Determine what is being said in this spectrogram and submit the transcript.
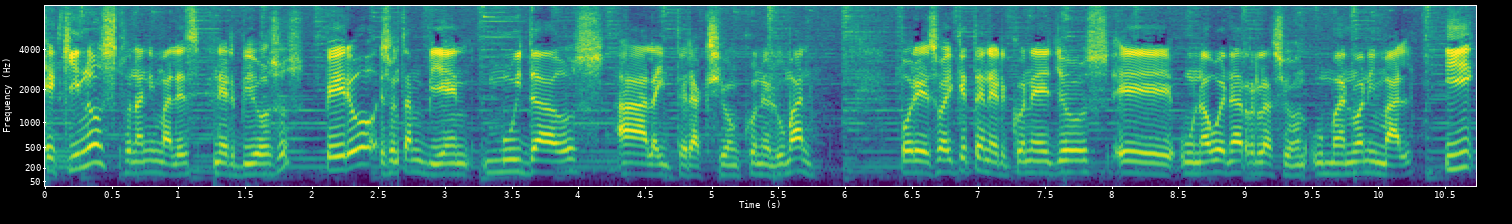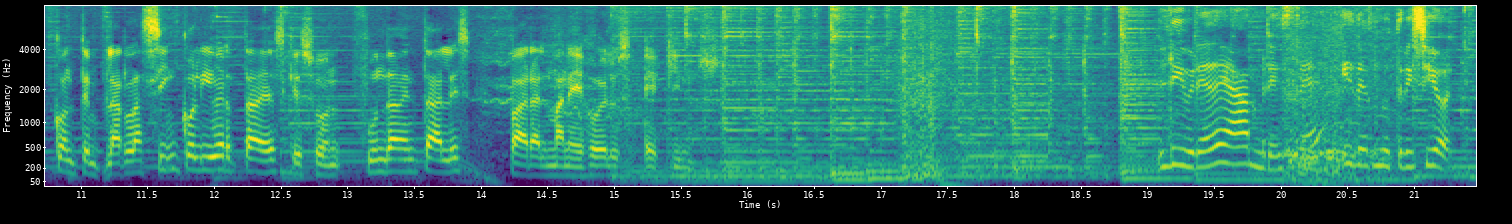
Equinos son animales nerviosos, pero son también muy dados a la interacción con el humano. Por eso hay que tener con ellos eh, una buena relación humano-animal y contemplar las cinco libertades que son fundamentales para el manejo de los equinos. Libre de hambre, sed y desnutrición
